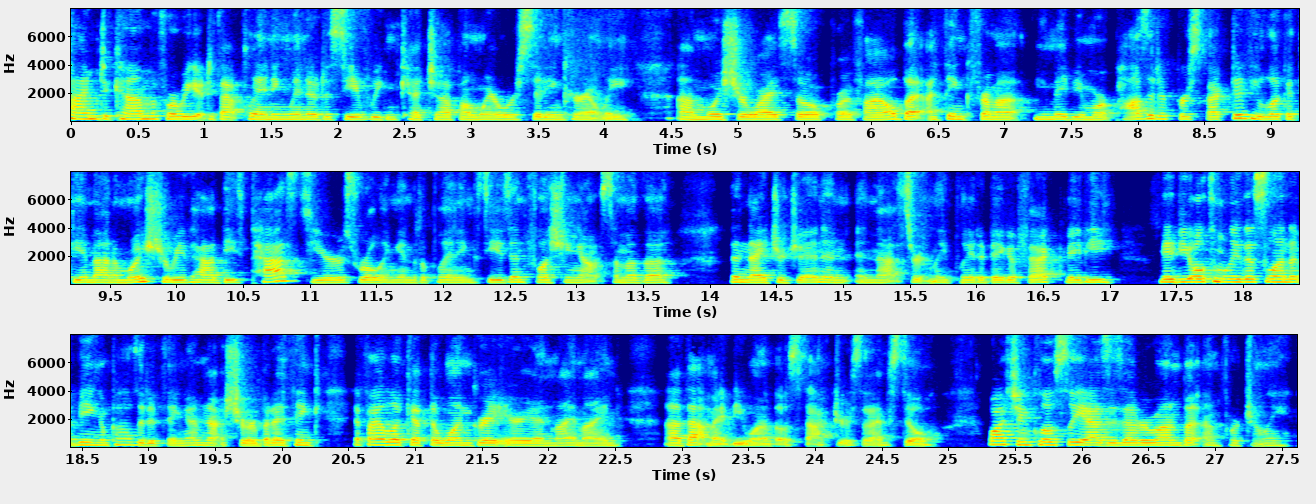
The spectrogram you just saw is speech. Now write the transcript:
time to come before we get to that planning window to see if we can catch up on where we're sitting currently um, moisture wise soil profile. But i think from a you maybe a more positive perspective you look at the amount of moisture we've had these past years rolling into the planting season flushing out some of the the nitrogen and, and that certainly played a big effect. Maybe maybe ultimately this will end up being a positive thing. I'm not sure. But i think if i look at the one gray area in my mind uh, that might be one of those factors that i'm still watching closely, as is everyone. But unfortunately,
